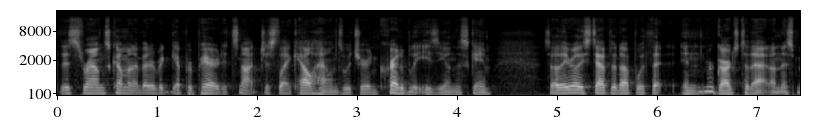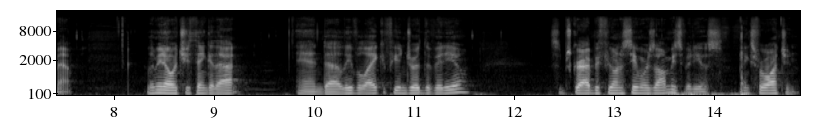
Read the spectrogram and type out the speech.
this round's coming. I better get prepared. It's not just like Hellhounds, which are incredibly easy on this game. So they really stepped it up with it in regards to that on this map. Let me know what you think of that, and uh, leave a like if you enjoyed the video. Subscribe if you want to see more zombies videos. Thanks for watching.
